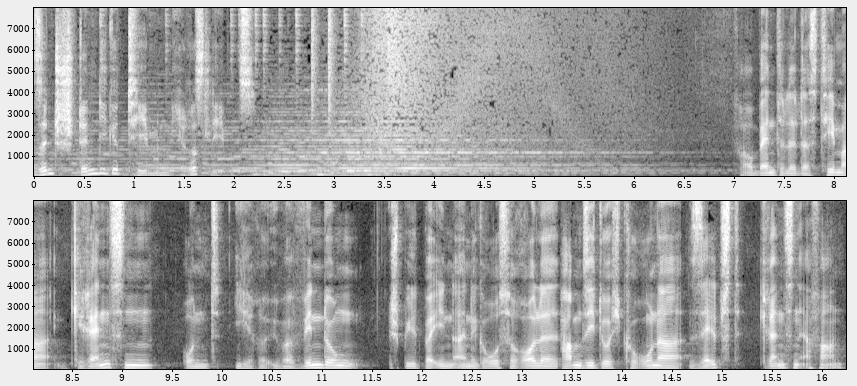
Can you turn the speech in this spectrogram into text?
sind ständige Themen ihres Lebens. Frau Bentele, das Thema Grenzen und ihre Überwindung spielt bei Ihnen eine große Rolle. Haben Sie durch Corona selbst Grenzen erfahren?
